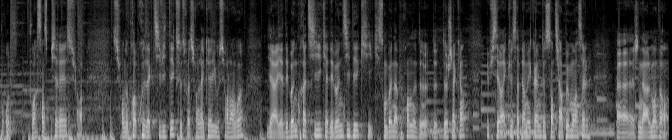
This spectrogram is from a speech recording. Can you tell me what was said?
pour pouvoir s'inspirer sur, nos propres activités, que ce soit sur l'accueil ou sur l'envoi. Il y, a, des bonnes pratiques, il y a des bonnes idées qui, sont bonnes à prendre de, chacun. Et puis c'est vrai que ça permet quand même de se sentir un peu moins seul. Généralement, dans,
